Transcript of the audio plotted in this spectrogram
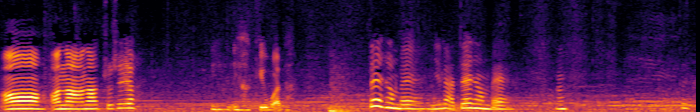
哦哦，那那主持人，你你要给我的，带上呗，你俩带上呗，嗯，带上，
